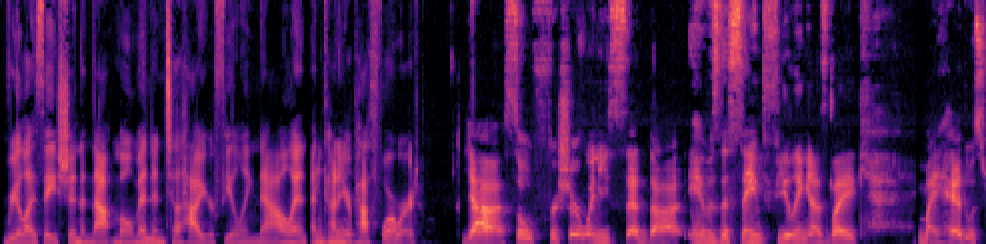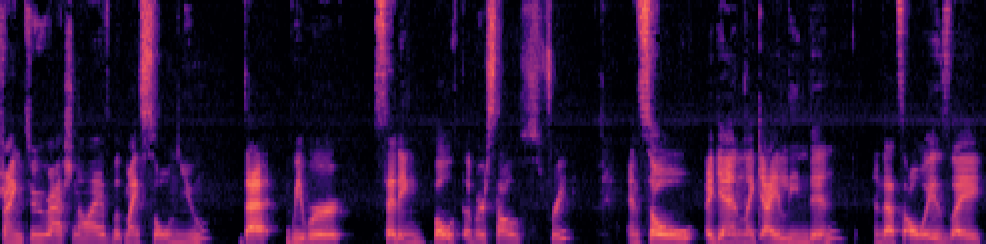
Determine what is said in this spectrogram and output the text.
realization in that moment until how you're feeling now and, and kind of your mm-hmm. path forward. Yeah, so for sure, when he said that, it was the same feeling as like my head was trying to rationalize, but my soul knew that we were setting both of ourselves free. And so, again, like I leaned in, and that's always like,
